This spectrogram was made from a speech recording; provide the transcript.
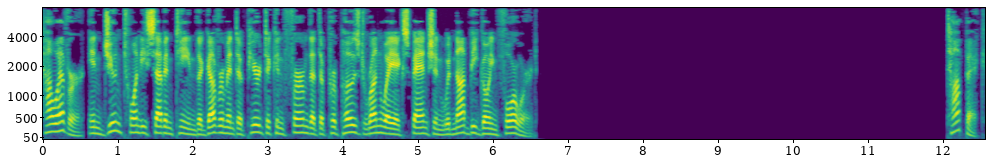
However, in June 2017 the government appeared to confirm that the proposed runway expansion would not be going forward. Topic:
